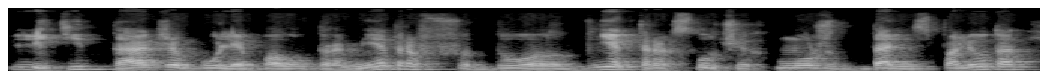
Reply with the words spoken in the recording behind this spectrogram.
летит также более полутора метров. До, в некоторых случаях может дальность полета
